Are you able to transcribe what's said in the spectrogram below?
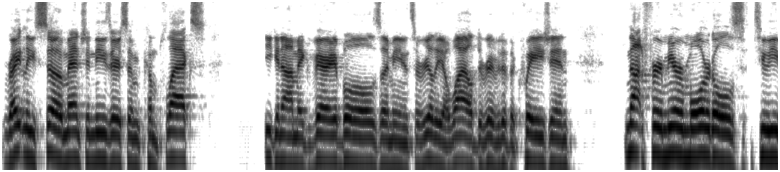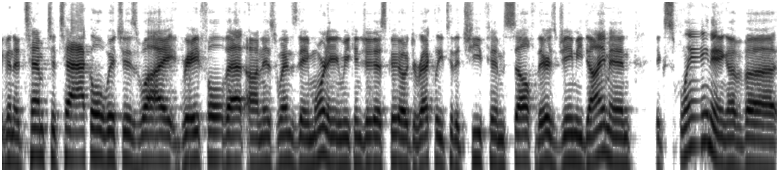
rightly so mentioned these are some complex economic variables. I mean, it's a really a wild derivative equation, not for mere mortals to even attempt to tackle, which is why grateful that on this Wednesday morning we can just go directly to the chief himself. There's Jamie Dimon explaining of uh,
